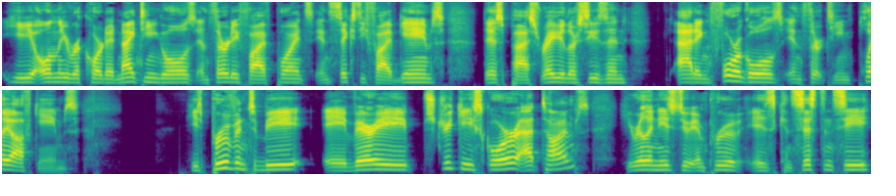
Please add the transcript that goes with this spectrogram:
he only recorded 19 goals and 35 points in 65 games this past regular season, adding four goals in 13 playoff games. He's proven to be a very streaky scorer at times. He really needs to improve his consistency.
